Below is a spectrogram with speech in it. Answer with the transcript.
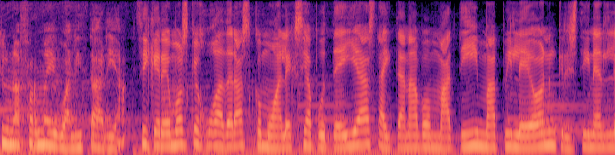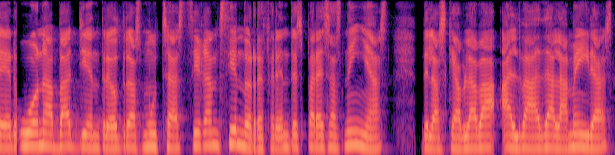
de una forma igualitaria. Si queremos que jugadoras como Alexia Putellas, Aitana Bonmatí, Mapi León, Christine Edler, Uona Badji, entre otras muchas, sigan siendo referentes para esas niñas, de las que hablaba Alba Adalameiras,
